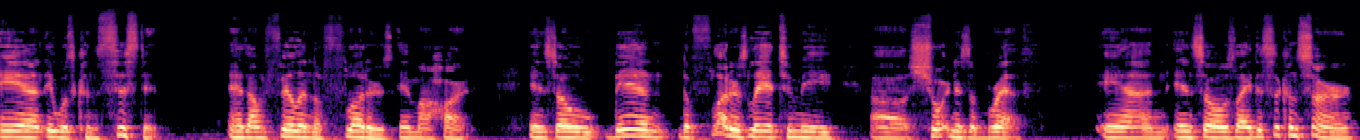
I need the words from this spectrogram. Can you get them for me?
and it was consistent as I'm feeling the flutters in my heart. And so then the flutters led to me uh, shortness of breath. And and so I was like, this is a concern.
